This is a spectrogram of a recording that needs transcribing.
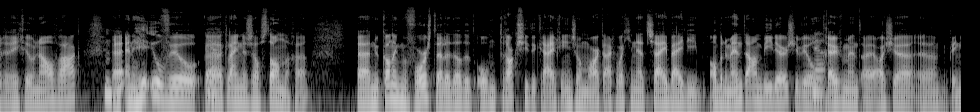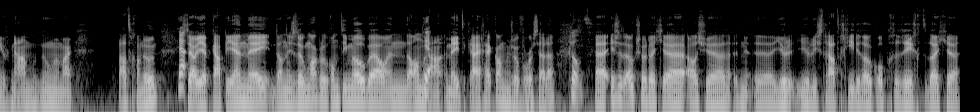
regionaal vaak. Mm -hmm. uh, en heel veel uh, ja. kleine zelfstandigen. Uh, nu kan ik me voorstellen dat het om tractie te krijgen in zo'n markt, eigenlijk wat je net zei bij die abonnementaanbieders. Je wil ja. op een gegeven moment, als je, ik weet niet of ik naam moet noemen, maar laat het gewoon doen. Ja. Stel je hebt KPN mee, dan is het ook makkelijk om T-Mobile en de andere ja. mee te krijgen. Hè? Kan ik me zo voorstellen. Klopt. Uh, is het ook zo dat je, als je uh, jullie, jullie, strategie er ook op gericht, dat je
